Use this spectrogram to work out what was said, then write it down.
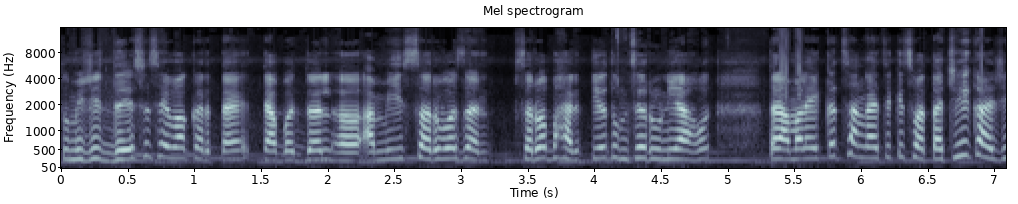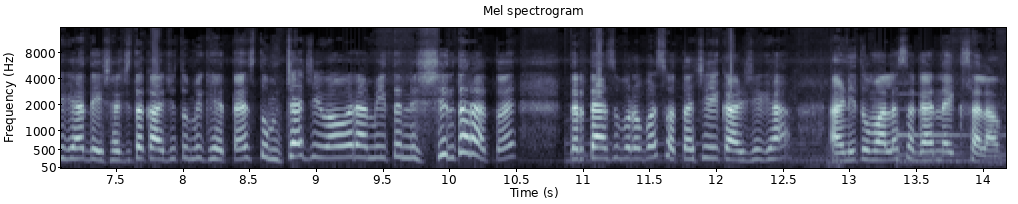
तुम्ही जी देशसेवा करताय त्याबद्दल आम्ही सर्वजण सर्व भारतीय तुमचे ऋणी आहोत. तर आम्हाला एकच सांगायचं की स्वतःचीही काळजी घ्या देशाची तर काळजी तुम्ही घेतायच तुमच्या जीवावर आम्ही इथं निश्चिंत राहतोय. तर त्याचबरोबर स्वतःचीही काळजी घ्या आणि तुम्हाला सगळ्यांना एक सलाम.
